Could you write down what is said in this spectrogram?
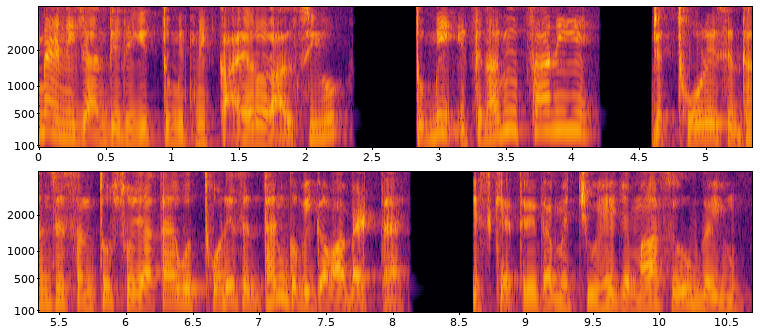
मैं नहीं जानती थी कि तुम इतने कायर और आलसी हो। तुम्हें इतना भी उत्साह नहीं है। जो थोड़े से धन से संतुष्ट हो जाता है वो थोड़े से धन को भी गवा बैठता है। इसके अतिरिक्त अब मैं चूहे के माँ से उब गई हूँ।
